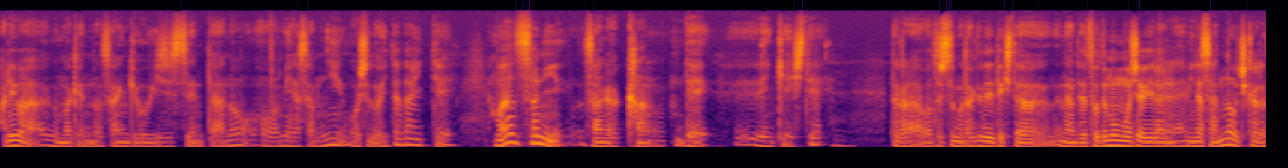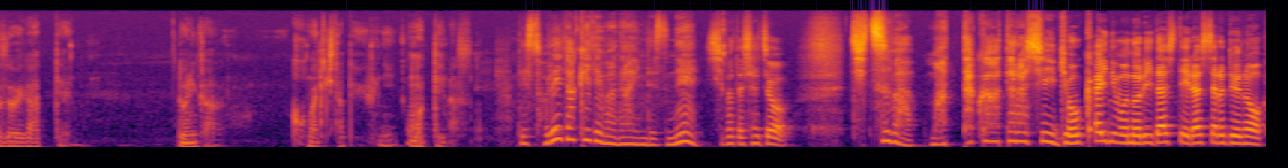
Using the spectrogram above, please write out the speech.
あるいは群馬県の産業技術センターの皆さんにご指導いただいてまさに産学官で連携して、うんだから私どもだけでできたなんてとても申し上げられない皆さんの力添えがあってどうにかここまで来たというふうに思っています。でそれだけではないんですね柴田社長。実は全く新しい業界にも乗り出していらっしゃるというのを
